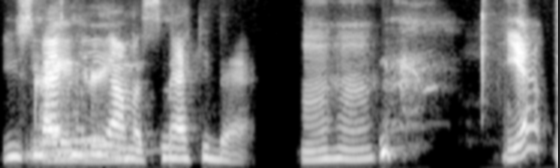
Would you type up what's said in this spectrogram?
You smack me, I'm gonna smack you back. Mm-hmm. yep,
